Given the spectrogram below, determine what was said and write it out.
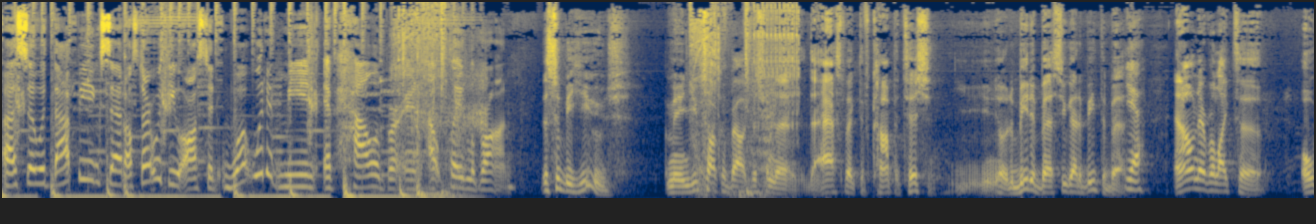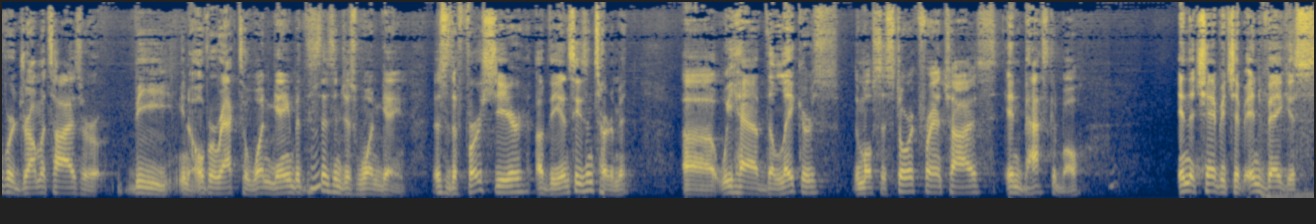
Uh, so, with that being said, I'll start with you, Austin. What would it mean if Halliburton outplayed LeBron? This would be huge. I mean, you talk about just from the, the aspect of competition. You, you know, to be the best, you got to beat the best. Yeah. And I don't ever like to over dramatize or be, you know, overreact to one game, but this Mm-hmm. isn't just one game. This is the first year of the in season tournament. Uh, we have the Lakers, the most historic franchise in basketball, in the championship in Vegas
